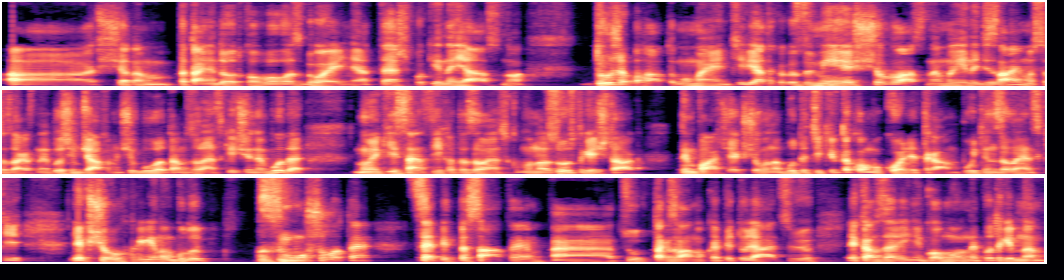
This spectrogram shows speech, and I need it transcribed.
А ще там питання додаткового озброєння теж поки не ясно. Дуже багато моментів. Я так розумію, що власне ми не дізнаємося зараз найближчим часом, чи буде там Зеленський, чи не буде. Ну який сенс їхати Зеленському на зустріч, так тим паче, якщо вона буде тільки в такому колі Трамп, Путін, Зеленський, якщо Україну будуть змушувати це підписати е, цю так звану капітуляцію, яка взагалі нікому не потрібна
